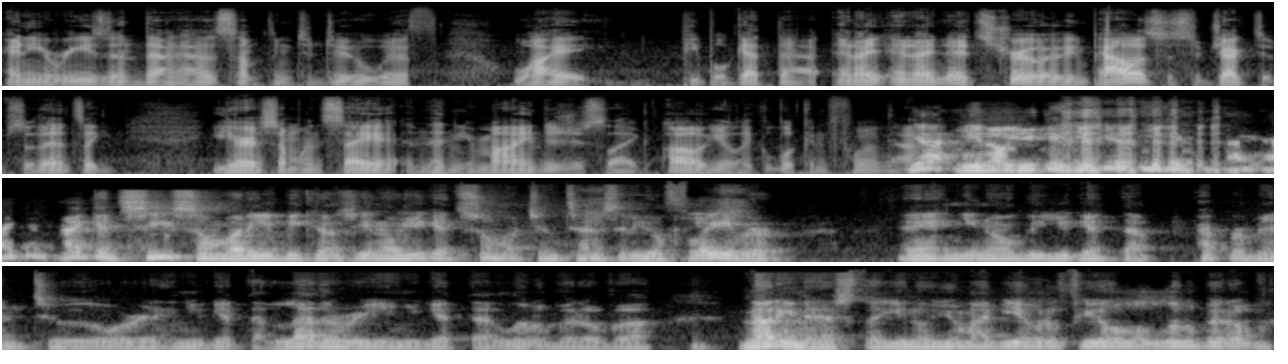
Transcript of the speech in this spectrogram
any reason that has something to do with why people get that. And I and I, it's true. I mean, palates is subjective, so then it's like you hear someone say it, and then your mind is just like, oh, you're like looking for that. Yeah, you know, you can, you can, you can I, I can, I can see somebody because you know you get so much intensity of flavor, and you know you get that peppermint too, or and you get that leathery, and you get that little bit of a nuttiness that you know you might be able to feel a little bit of,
